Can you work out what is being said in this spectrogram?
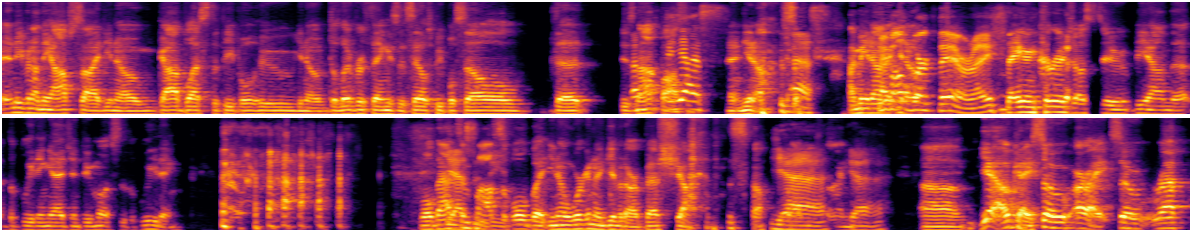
and even on the off side you know god bless the people who you know deliver things that salespeople sell that is not possible Yes. and you know so, Yes. i mean I, We've you all know, worked there, right? they encourage us to be on the the bleeding edge and do most of the bleeding well that's Yes, impossible but you know we're gonna give it our best shot so yeah. Yeah. um yeah okay so all right so wrap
